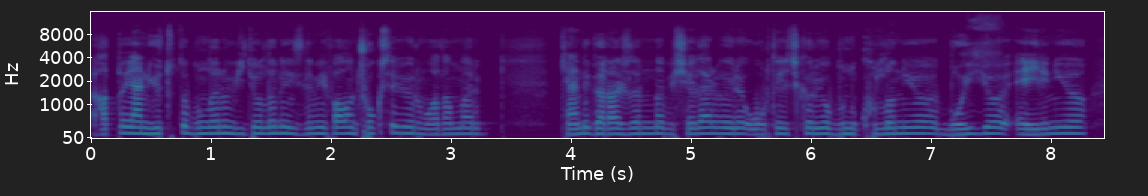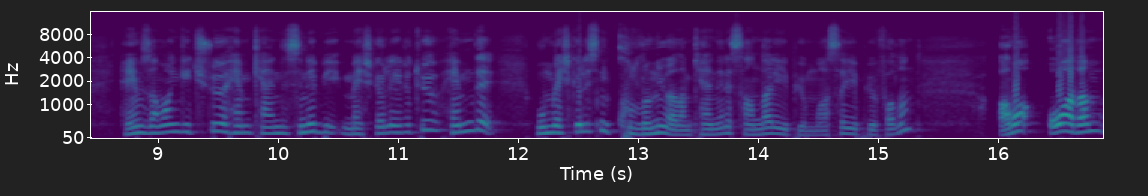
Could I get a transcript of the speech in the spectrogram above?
Hatta yani YouTube'da bunların videolarını izlemeyi falan çok seviyorum. Adamlar kendi garajlarında bir şeyler böyle ortaya çıkarıyor, bunu kullanıyor, boyuyor, eğleniyor. Hem zaman geçiriyor, hem kendisine bir meşgale yaratıyor, hem de bu meşgalesini kullanıyor adam. Kendine sandalye yapıyor, masa yapıyor falan. Ama o adam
